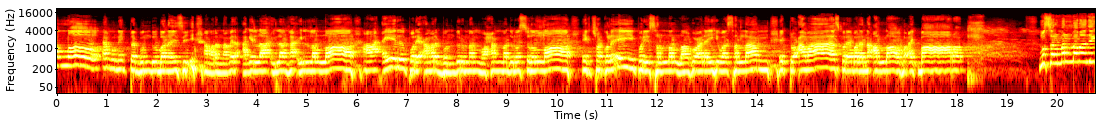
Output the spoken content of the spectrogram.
আল্লাহ এমন একটা বন্ধু বানাইছি, আমার নামের আগে লা ইলাহা ইল্লাল্লাহ এর পরে আমার বন্ধুর নাম মোহাম্মদ রসুল্লাহ এক সকলে এই পরি সাল্লাল্লাহু আলাইহি ওয়াসাল্লাম একটু আওয়াজ করে বলেন, আল্লাহ একবার মুসলমান বাবাজি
